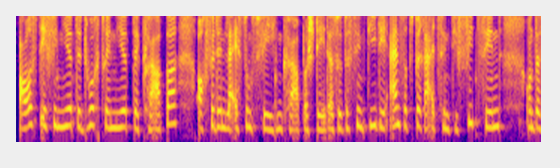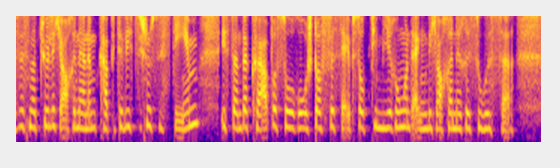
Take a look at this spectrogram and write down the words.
ausdefinierte, durchtrainierte Körper auch für den leistungsfähigen Körper steht. Also das sind die, die einsatzbereit sind, die fit sind. Und das ist natürlich auch in einem kapitalistischen System, ist dann der Körper so Rohstoff für Selbstoptimierung und eigentlich auch eine Ressource.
